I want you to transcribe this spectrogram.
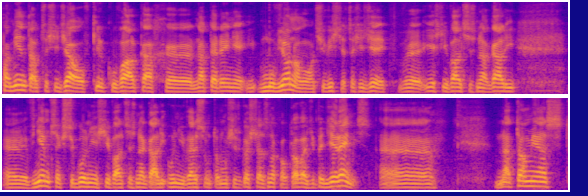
pamiętał, co się działo w kilku walkach e, na terenie i mówiono mu oczywiście, co się dzieje, jeśli walczysz na gali e, w Niemczech, szczególnie jeśli walczysz na gali Uniwersum, to musisz gościa znokautować i będzie remis. E, Natomiast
